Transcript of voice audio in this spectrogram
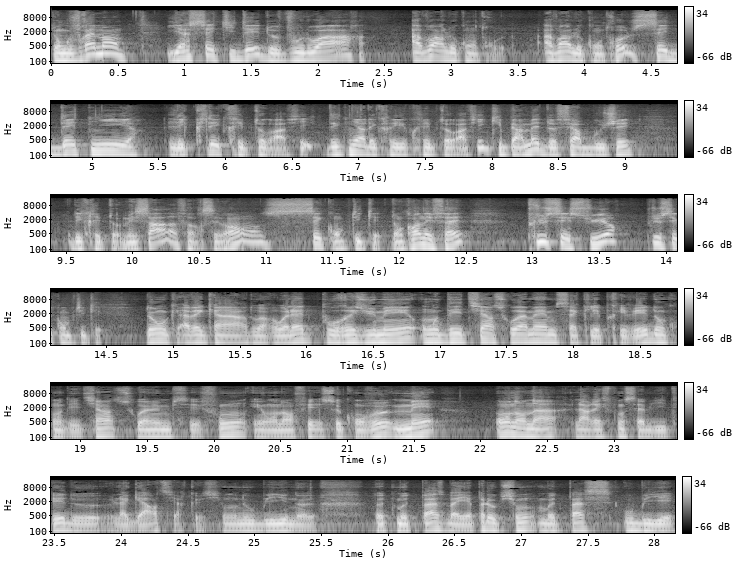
Donc vraiment, il y a cette idée de vouloir avoir le contrôle avoir le contrôle, c'est détenir les clés cryptographiques, détenir les clés cryptographiques qui permettent de faire bouger les cryptos. Mais ça, forcément, c'est compliqué. Donc en effet, plus c'est sûr, plus c'est compliqué. Donc avec un hardware wallet, pour résumer, on détient soi-même sa clé privée, donc on détient soi-même ses fonds et on en fait ce qu'on veut, mais on en a la responsabilité de la garde, c'est-à-dire que si on oublie notre mot de passe, bah, il n'y a pas l'option mot de passe oublié.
